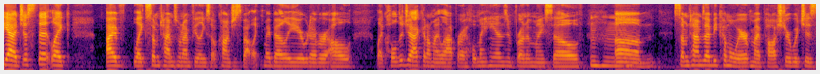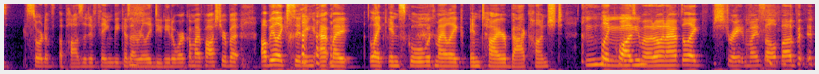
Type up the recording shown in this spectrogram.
yeah, just that like I've like sometimes when I'm feeling self conscious about like my belly or whatever, I'll like hold a jacket on my lap or I hold my hands in front of myself. Um, sometimes I become aware of my posture, which is sort of a positive thing because I really do need to work on my posture. But I'll be like sitting at my like in school with my like entire back hunched like Mm-hmm. Quasimodo, and I have to like straighten myself up and,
